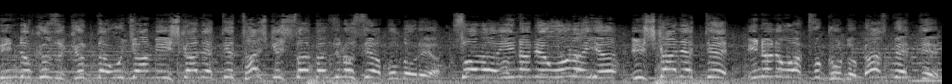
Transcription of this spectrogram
1940'da o camiyi işgal etti. Taşkışla gazinosu yapıldı oraya. Sonra İnönü orayı işgal etti. İnönü Vakfı kurdu. Gasp etti.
